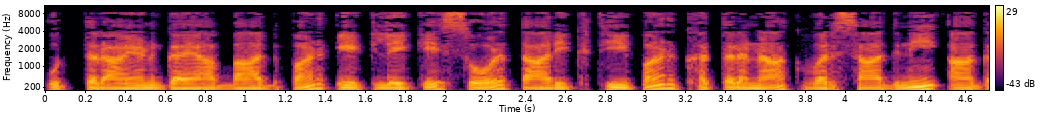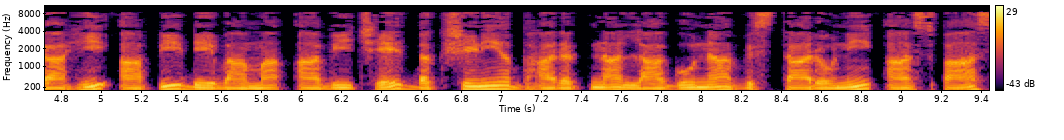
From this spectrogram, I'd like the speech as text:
ઉત્તરાયણ ગયા બાદ પણ એટલે કે સોળ તારીખથી પણ ખતરનાક વરસાદની આગાહી આપી દેવામાં આવી છે. દક્ષિણીય ભારતના લાગુના વિસ્તારોની આસપાસ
